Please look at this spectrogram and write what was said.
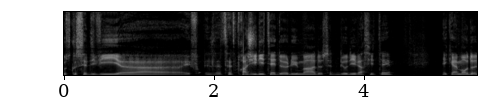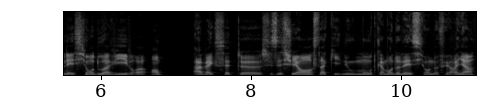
tout ce que cette vie, euh, cette fragilité de l'humain, de cette biodiversité. Et qu'à un moment donné, si on doit vivre avec euh, ces échéances-là qui nous montrent qu'à un moment donné, si on ne fait rien,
